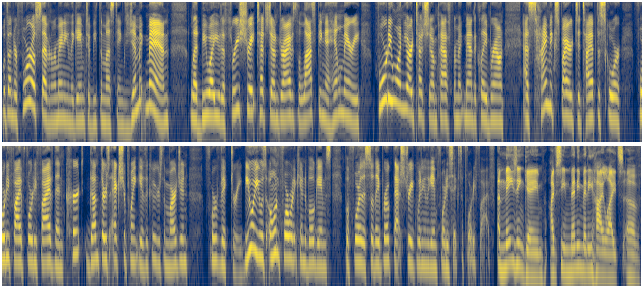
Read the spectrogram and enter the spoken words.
with under 407 remaining in the game to beat the Mustangs. Jim McMahon led BYU to three straight touchdown drives, the last being a Hail Mary 41 yard touchdown pass from McMahon to Clay Brown as time expired to tie up the score 45 45. Then Kurt Gunther's extra point gave the Cougars the margin for victory. BYU was 0 4 when it came to bowl games before this, so they broke that streak, winning the game 46 to 45. Amazing game. I've seen many, many highlights of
